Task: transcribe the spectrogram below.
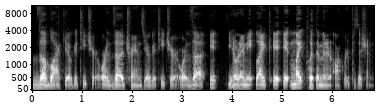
the black yoga teacher or the trans yoga teacher or the you know what I mean? Like it, it might put them in an awkward position.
